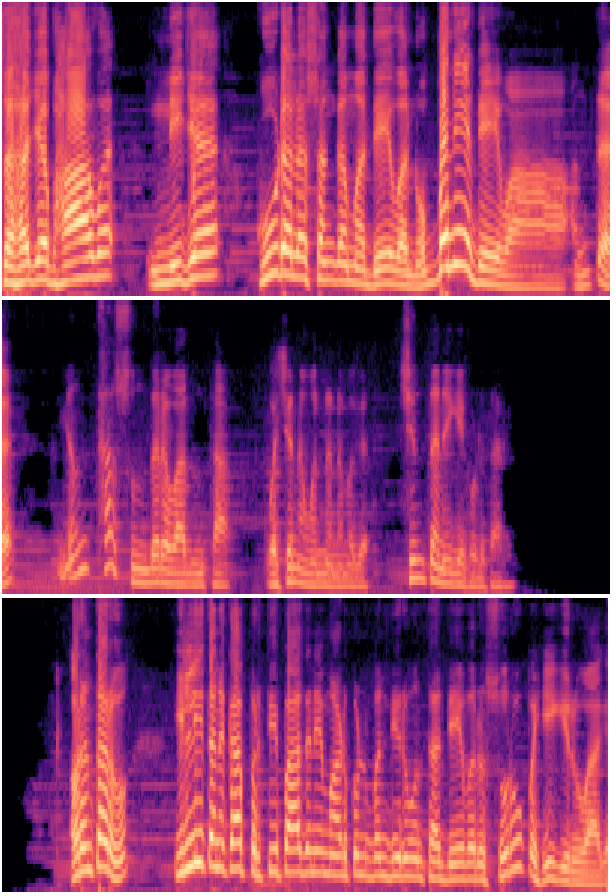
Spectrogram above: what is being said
ಸಹಜ ಭಾವ, ನಿಜ, ಕೂಡಲ ಸಂಗಮ ದೇವನೊಬ್ಬನೇ ದೇವ ಅಂತ ಎಂಥ ಸುಂದರವಾದಂಥ ವಚನವನ್ನು ನಮಗೆ ಚಿಂತನೆಗೆ ಕೊಡ್ತಾರೆ. ಅವರಂತಾರು ಇಲ್ಲಿ ತನಕ ಪ್ರತಿಪಾದನೆ ಮಾಡ್ಕೊಂಡು ಬಂದಿರುವಂಥ ದೇವರ ಸ್ವರೂಪ ಹೀಗಿರುವಾಗ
